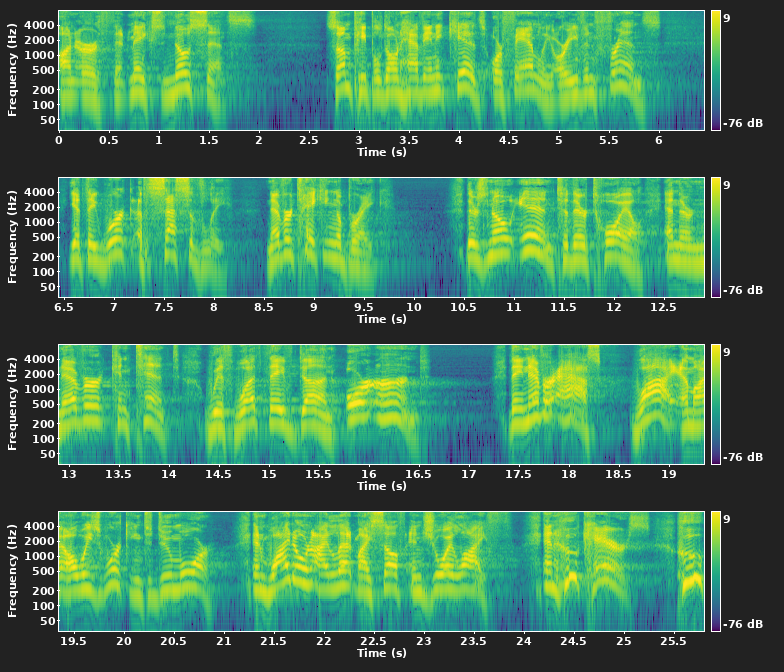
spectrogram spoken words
on earth that makes no sense. Some people don't have any kids or family or even friends, yet they work obsessively, never taking a break. There's no end to their toil, and they're never content with what they've done or earned. They never ask, Why am I always working to do more? And why don't I let myself enjoy life? And who cares? Who,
